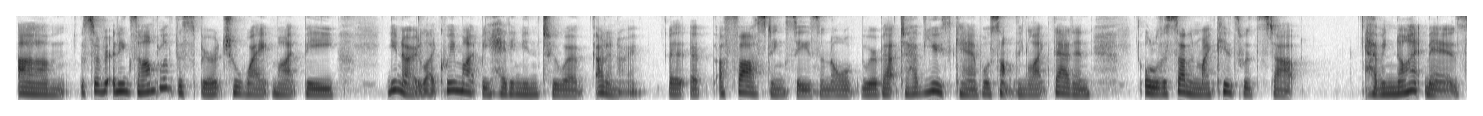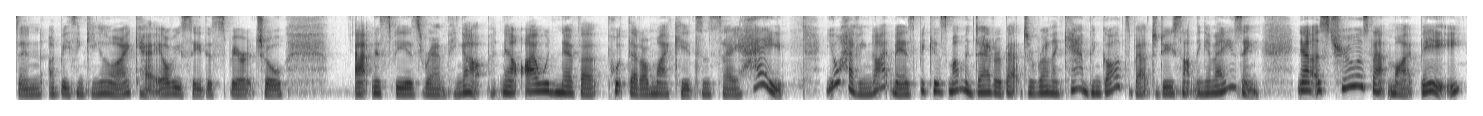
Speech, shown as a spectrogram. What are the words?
Um, so, an example of the spiritual weight might be you know, like we might be heading into a, I don't know, a, a, fasting season or we're about to have youth camp or something like that. And all of a sudden my kids would start having nightmares and I'd be thinking, oh, okay, obviously the spiritual atmosphere is ramping up. Now, I would never put that on my kids and say, hey, you're having nightmares because mum and dad are about to run a camp and God's about to do something amazing. Now, as true as that might be,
